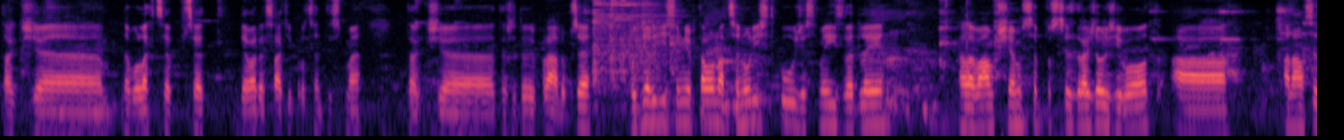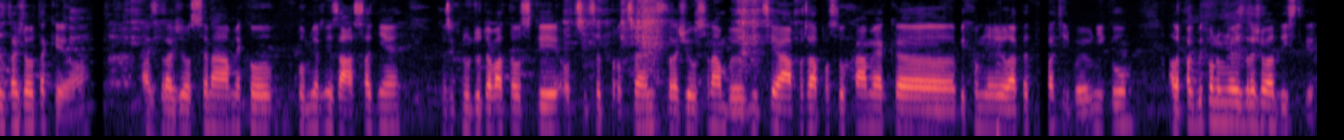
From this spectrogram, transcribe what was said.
takže, nebo lehce před 90% jsme, takže, takže to vypadá dobře. Hodně lidí se mě ptalo na cenu lístku, že jsme ji zvedli, ale vám všem se prostě zdražil život a, a nám se zdražil taky, jo. A zdražil se nám jako poměrně zásadně, řeknu dodavatelsky o 30%, zdražují se nám bojovníci, já pořád poslouchám, jak eh, bychom měli lépe platit bojovníkům, ale pak bychom neměli zdražovat lístky.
